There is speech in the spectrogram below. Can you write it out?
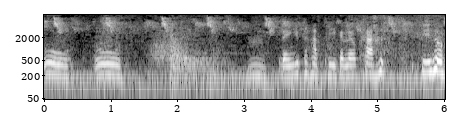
อู้อู้แดงยุทธหัตถีกันแล้วค่ะ พี่น้อง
